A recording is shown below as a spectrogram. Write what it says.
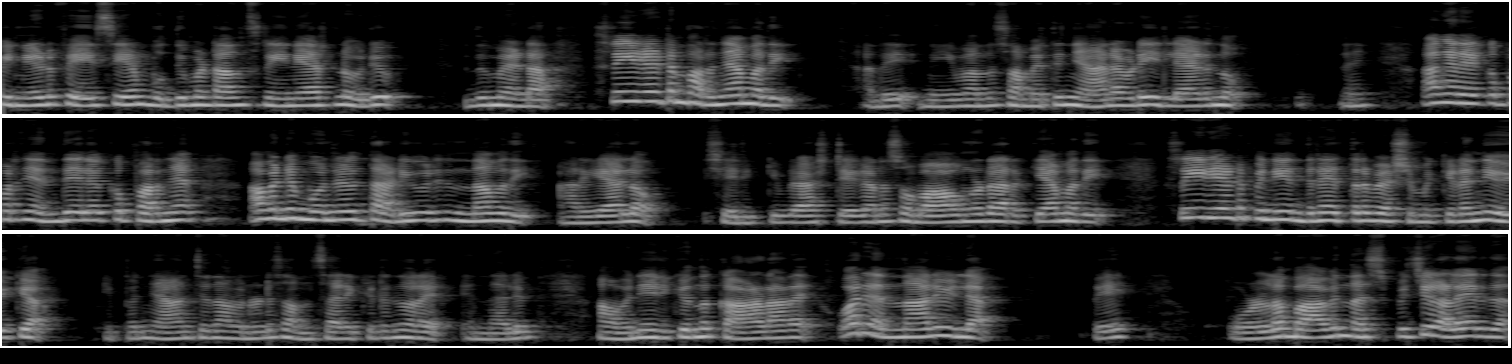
പിന്നീട് ഫേസ് ചെയ്യാൻ ബുദ്ധിമുട്ടാണ് ശ്രീനേട്ടന് ഒരു ഇതും വേണ്ട. ശ്രീനേട്ടൻ പറഞ്ഞാൽ മതി. അതെ നീ വന്ന സമയത്ത് ഞാൻ അവിടെ ഇല്ലായിരുന്നു. അങ്ങനെയൊക്കെ പറഞ്ഞ് എന്തേലൊക്കെ പറഞ്ഞ് അവന്റെ മുന്നിൽ തടിയൂരി നിന്നാൽ മതി. അറിയാലോ ശരിക്കും രാഷ്ട്രീയക്കാരൻ സ്വഭാവം കൂടെ ഇറക്കിയാൽ മതി. ശ്രീനേട്ടൻ പിന്നെ എന്തിനാ എത്ര വിഷമിക്കണമെന്ന് ചോദിക്കുക. ഇപ്പം ഞാൻ ചെന്ന് അവനോട് സംസാരിക്കട്ടെ എന്ന് പറയാം. എന്നാലും അവനെ എനിക്കൊന്ന് കാണാതെ ഒരെന്നാലും ഇല്ല. ഏ ഉള്ള ഭാവി നശിപ്പിച്ച് കളയരുത്.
